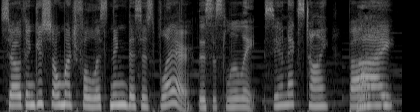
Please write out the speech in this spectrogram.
So thank you so much for listening. This is Blair. This is Lily. See you next time. Bye.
